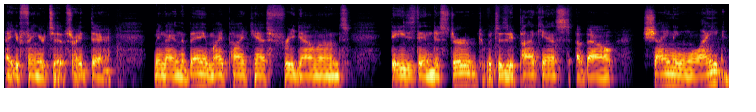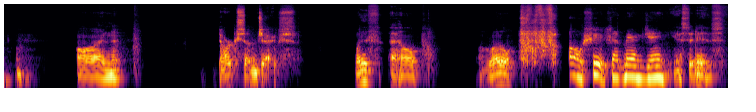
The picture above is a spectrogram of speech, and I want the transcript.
at your fingertips right there. Midnight in the Bay, my podcast, free downloads. Dazed and Disturbed, which is a podcast about shining light on dark subjects with the help a little, oh shit, is that Mary Jane? Yes, it is.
